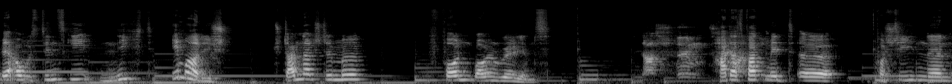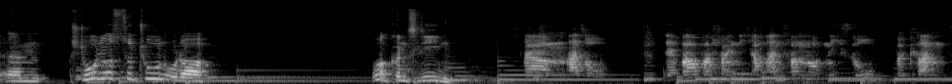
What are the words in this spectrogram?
der Augustinski nicht immer die Standardstimme von Robin Williams. das stimmt. Hat das was mit äh, verschiedenen ähm, Studios zu tun oder woran könnte es liegen? Ähm, also, der war wahrscheinlich am Anfang noch nicht so bekannt.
